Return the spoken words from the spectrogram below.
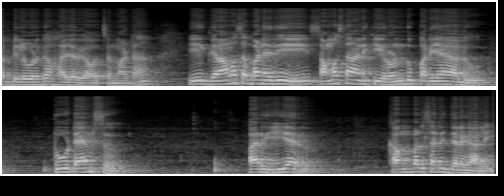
సభ్యులు కూడా హాజరు కావచ్చు అనమాట ఈ గ్రామ సభ అనేది సంవత్సరానికి రెండు పర్యాయాలు two times per year compulsory జరగాలి.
